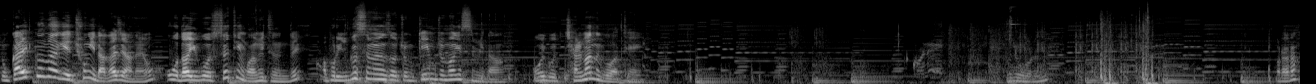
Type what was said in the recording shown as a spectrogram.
좀 깔끔하게 총이 나가지 않아요? 오 나 이거 세팅 마음에 드는데? 앞으로 이거 쓰면서 좀 게임 좀 하겠습니다 어 이거 잘 맞는 것 같아 이거 모르네? 뭐라라?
